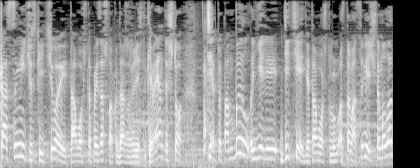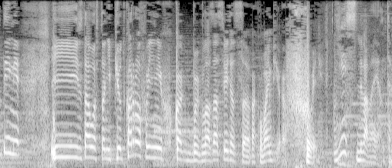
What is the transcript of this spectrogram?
космические теории того, что произошло. Даже есть такие варианты, что те, кто там был, ели детей для того, чтобы оставаться вечно молодыми, и из-за того, что они пьют коров, у них как бы глаза светятся, как у вампиров. Ой. Есть два варианта.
